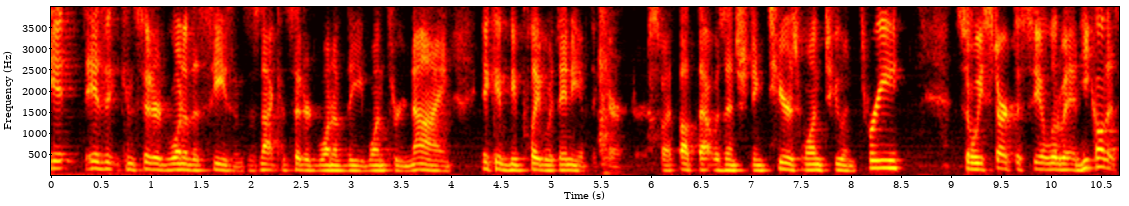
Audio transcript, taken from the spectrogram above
it isn't considered one of the seasons. It's not considered one of the one through nine. It can be played with any of the characters. So I thought that was interesting. Tiers one, two, and three. So we start to see a little bit, and he called it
